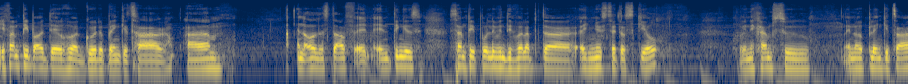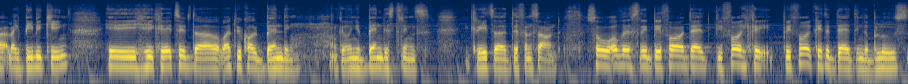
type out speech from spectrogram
you find people out there who are good at playing guitar, um, and all the stuff. And, and thing is, some people even developed uh, a new set of skill when it comes to you know playing guitar. Like BB King, he he created uh, what we call bending. Okay, when you bend the strings, it creates a different sound. So obviously, before that, before he before he created that in the blues,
